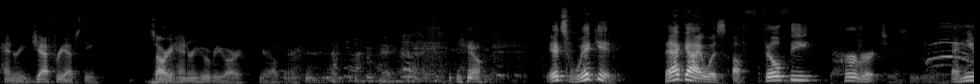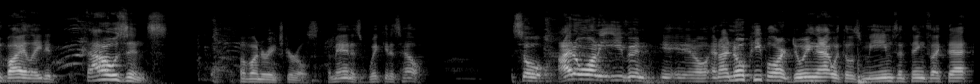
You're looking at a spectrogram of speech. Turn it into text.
Henry Jeffrey Epstein. Sorry, Henry, whoever you are, you're out there. you know, it's wicked. That guy was a filthy pervert, and he violated thousands of underage girls. The man is wicked as hell. So I don't want to even, you know, and I know people aren't doing that with those memes and things like that,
